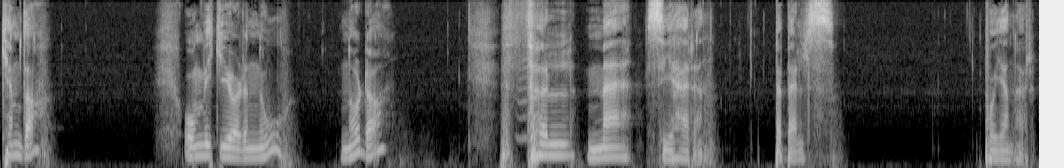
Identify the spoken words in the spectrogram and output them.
hvem da? Og om vi ikke gjør det nå, når da? Følg med, sier Herren. Bebels. På gjenhør.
